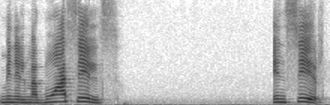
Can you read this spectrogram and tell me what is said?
من المجموعة سيلز insert.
